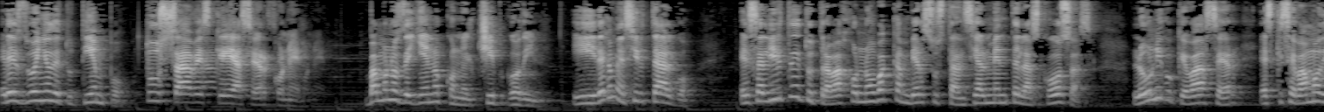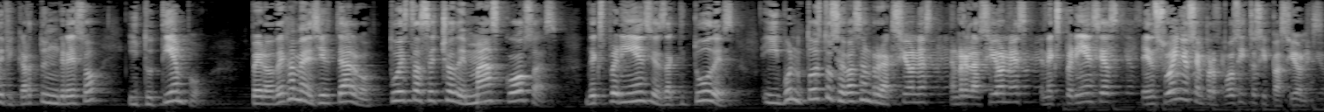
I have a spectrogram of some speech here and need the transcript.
eres dueño de tu tiempo. Tú sabes qué hacer con él. Vámonos de lleno con el chip Godín. Y déjame decirte algo. El salirte de tu trabajo no va a cambiar sustancialmente las cosas. Lo único que va a hacer es que se va a modificar tu ingreso y tu tiempo. Pero déjame decirte algo, tú estás hecho de más cosas, de experiencias, de actitudes, y bueno, todo esto se basa en reacciones, en relaciones, en experiencias, en sueños, en propósitos y pasiones.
